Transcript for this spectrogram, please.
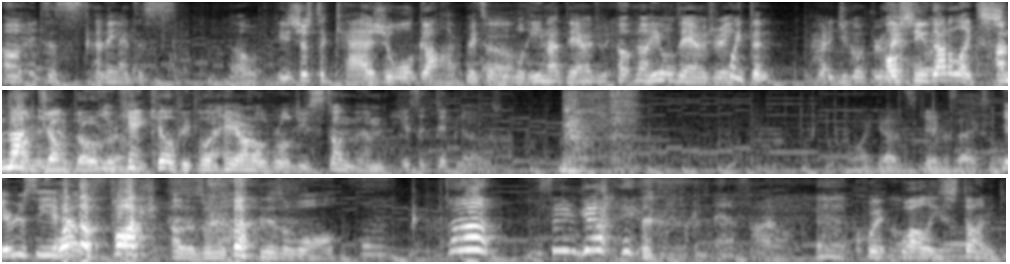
Oh, it's a. I think it's a. s- No, he's just a casual guy. Wait, so Oh. will he not damage me? Oh no, he will damage me. Wait, then. How did you go through? Oh, that so you gotta like stun I'm not him. jumped over. You him. can't kill people in Hey Arnold world. You stun them. He has a dick nose. Oh my god, this game is excellent. You ever see what how? the fuck? Oh, there's a wall. there's a wall. Ah, same guy. Fucking pedophile. Quick, while he's stunned.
